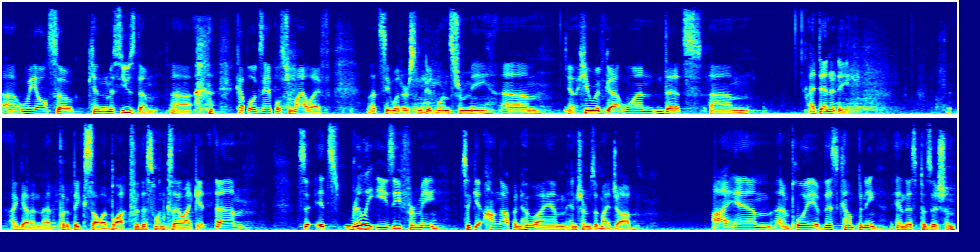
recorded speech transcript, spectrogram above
uh, we also can misuse them. Uh, a couple examples from my life. Let's see, what are some good ones from me? Um, you know, here we've got one that's um, identity. I got an, I put a big solid block for this one because I like it. Um, so it's really easy for me to get hung up in who I am in terms of my job. I am an employee of this company in this position.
